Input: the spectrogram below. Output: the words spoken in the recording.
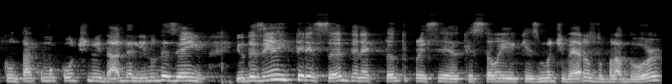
contar como continuidade ali no desenho. E o desenho é interessante, né? Tanto por essa questão aí que eles mantiveram os dublador,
